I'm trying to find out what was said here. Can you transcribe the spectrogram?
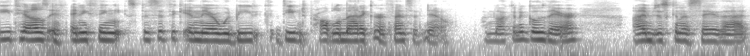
details if anything specific in there would be deemed problematic or offensive now. I'm not going to go there. I'm just going to say that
